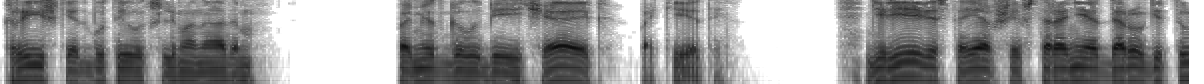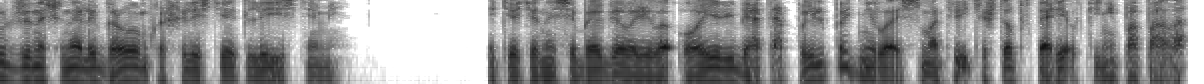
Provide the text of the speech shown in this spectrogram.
крышки от бутылок с лимонадом, помет голубей и чаек, пакеты. Деревья, стоявшие в стороне от дороги, тут же начинали громко шелестеть листьями. И тетя Насибе говорила, «Ой, ребята, пыль поднялась, смотрите, чтоб в тарелки не попала».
